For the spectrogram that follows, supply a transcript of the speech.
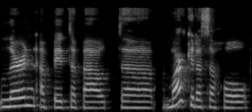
learn a bit about the market as a whole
